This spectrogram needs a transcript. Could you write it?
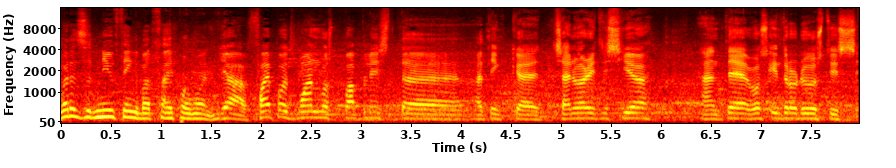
what is the new thing about 5.1? Yeah, 5.1 was published uh, I think uh, January this year, and there was introduced this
